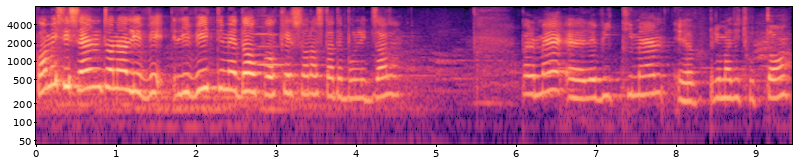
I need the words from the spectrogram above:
Come si sentono le, vi- le vittime dopo che sono state bullizzate? Per me eh, le vittime, eh, prima di tutto,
